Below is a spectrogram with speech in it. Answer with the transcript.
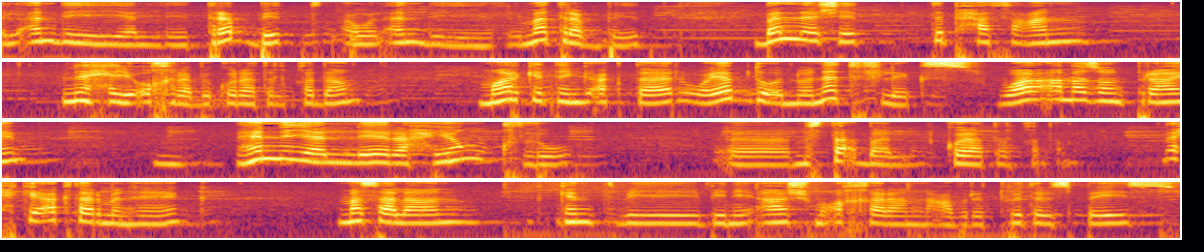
الأندية اللي تربت أو الأندية اللي ما تربت بلشت تبحث عن ناحية أخرى بكرة القدم marketing أكثر ويبدو إنه نتفليكس وأمازون برايم هن يلي رح ينقذوا آه مستقبل كرة القدم. نحكي أكثر من هيك. مثلا كنت بنقاش مؤخرا عبر تويتر space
